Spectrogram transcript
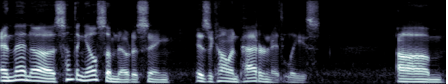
And then uh, something else I'm noticing is a common pattern, at least. Um,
